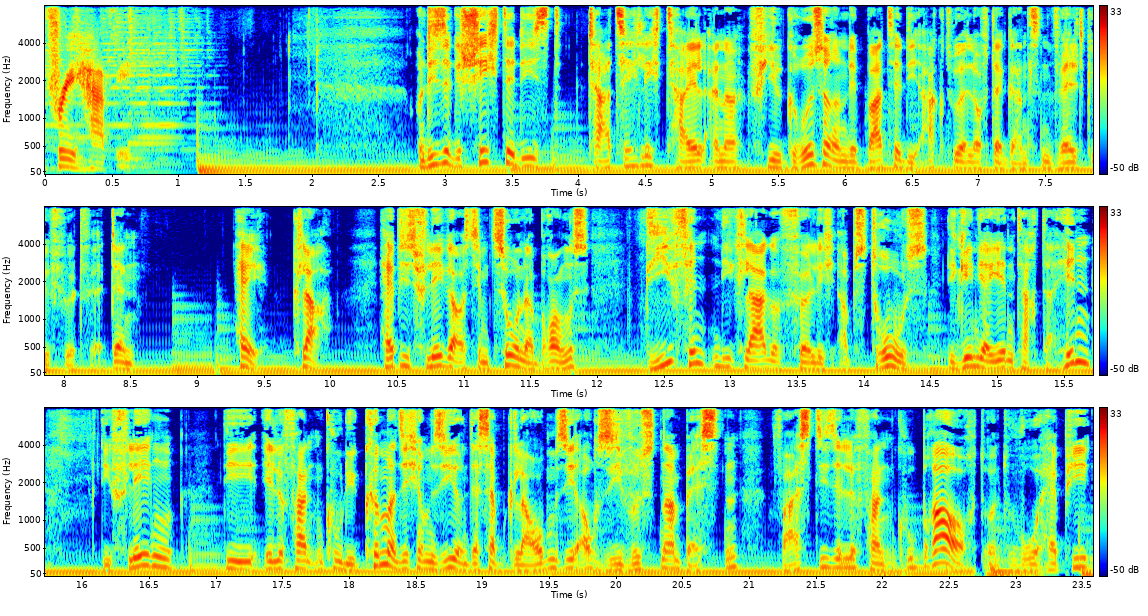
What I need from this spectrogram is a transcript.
free Happy. Und diese Geschichte, die ist tatsächlich Teil einer viel größeren Debatte, die aktuell auf der ganzen Welt geführt wird. Denn, hey, klar, Happys Pfleger aus dem Zoo in der Bronx, die finden die Klage völlig abstrus. Die gehen ja jeden Tag dahin, die pflegen die Elefantenkuh, die kümmern sich um sie und deshalb glauben sie auch, sie wüssten am besten, was diese Elefantenkuh braucht und wo Happy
